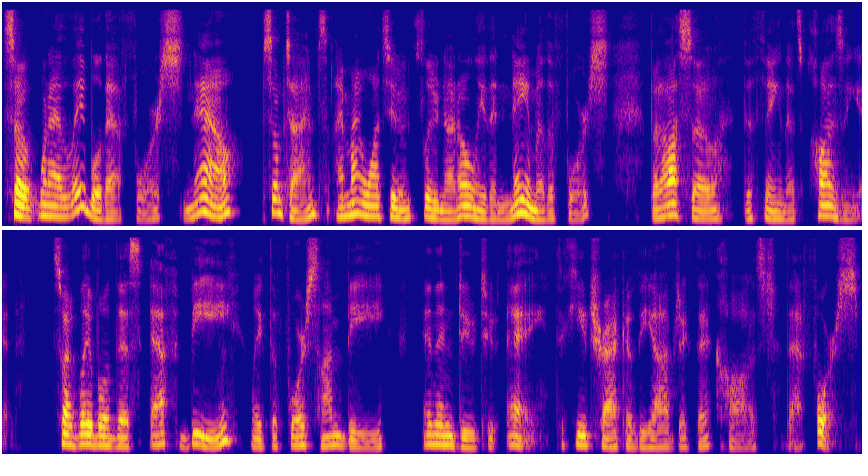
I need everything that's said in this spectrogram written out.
So when I label that force, now sometimes I might want to include not only the name of the force, but also the thing that's causing it. So I've labeled this FB, like the force on B, and then due to A to keep track of the object that caused that force.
